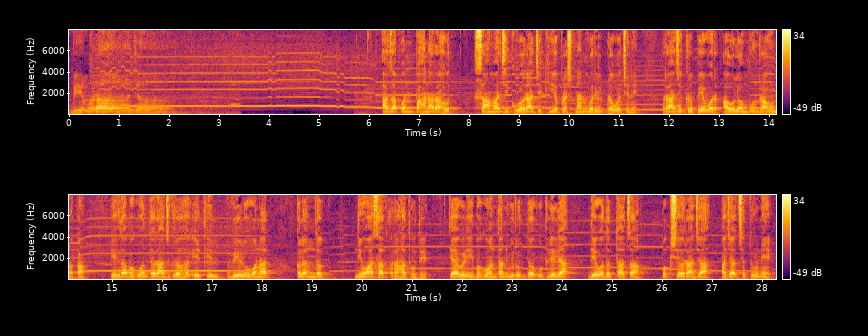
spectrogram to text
भीमराजा। आज आपण पाहणार आहोत सामाजिक व राजकीय प्रश्नांवरील प्रवचने. राजकृपेवर अवलंबून राहू नका. एकदा भगवंत राजगृह येथील वेळूवनात कलंदक निवासात राहत होते. त्यावेळी भगवंतांविरुद्ध उठलेल्या देवदत्ताचा पक्ष राजा अजातशत्रूने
